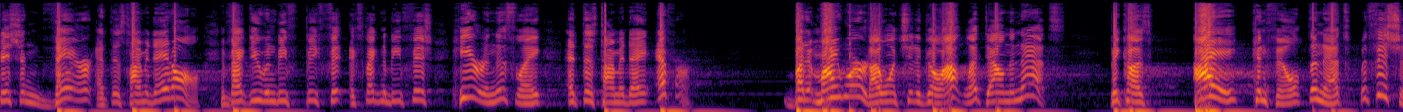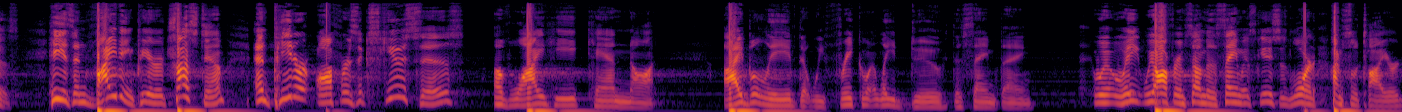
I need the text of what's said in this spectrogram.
fishing there at this time of day at all. In fact, you wouldn't be, be expecting to be fish here in this lake at this time of day ever. But at my word, I want you to go out, let down the nets, because I can fill the nets with fishes. He is inviting Peter to trust him, and Peter offers excuses of why he cannot. I believe that we frequently do the same thing. We, we, we, offer him some of the same excuses. Lord, I'm so tired.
